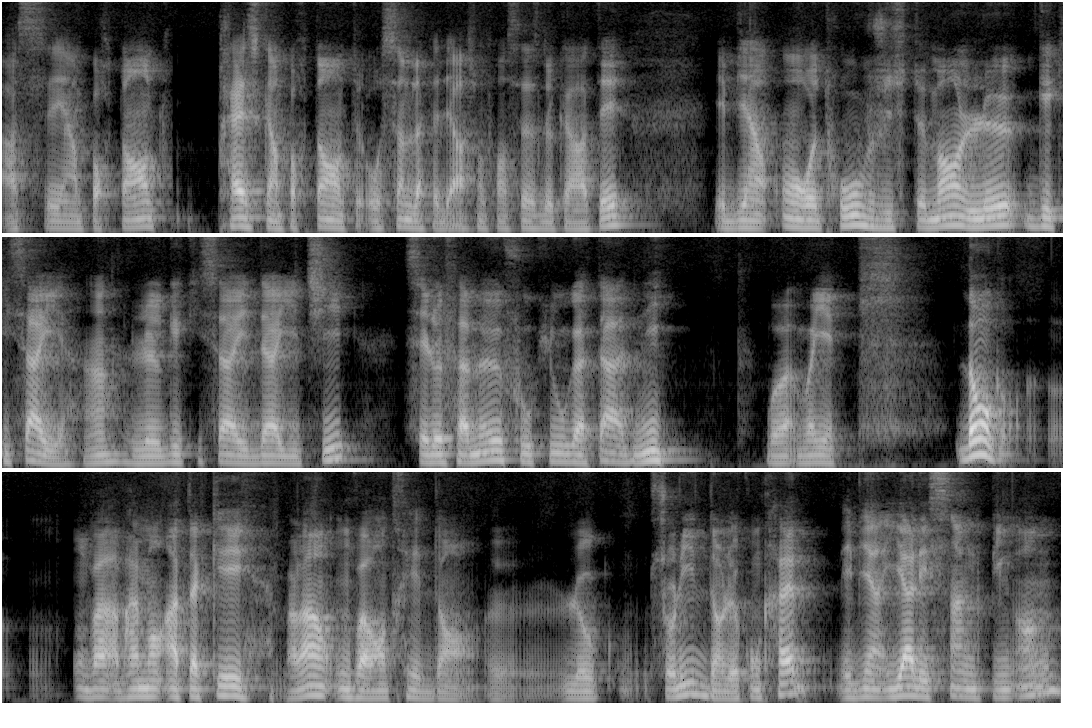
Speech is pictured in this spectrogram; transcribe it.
assez importante, presque importante au sein de la Fédération française de karaté, eh bien, on retrouve justement le Gekisai. Hein. Le Gekisai Daiichi, c'est le fameux Fukyugata Ni. Vous voyez. Donc, on va vraiment attaquer, voilà, on va rentrer dans euh, le solide, dans le concret. Eh bien, il y a les 5 Ping-An.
